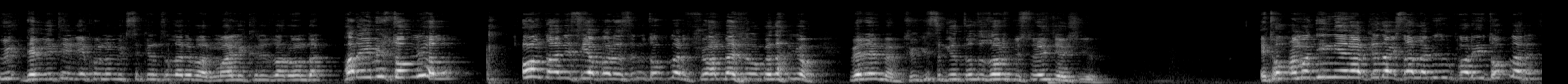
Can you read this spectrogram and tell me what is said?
Devletin ekonomik sıkıntıları var, mali kriz var ondan. Parayı biz toplayalım. 10 tane siyah parasını toplarız. Şu an bende o kadar yok. Veremem. Çünkü sıkıntılı zor bir süreç yaşıyor. E top ama dinleyen arkadaşlarla biz bu parayı toplarız.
